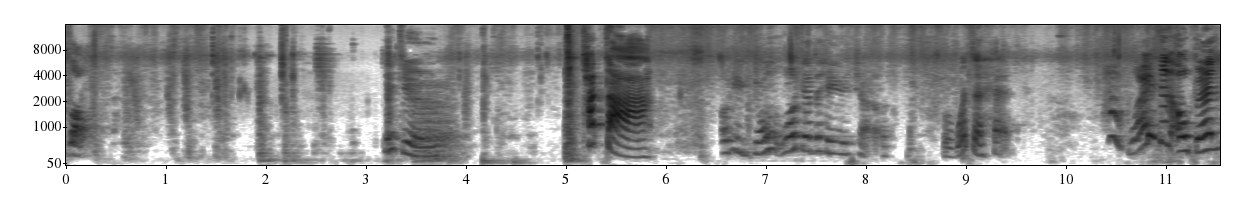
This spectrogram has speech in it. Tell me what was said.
blocked. Let's go. Okay, don't look at the hated child. But what the heck? Why is it open?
